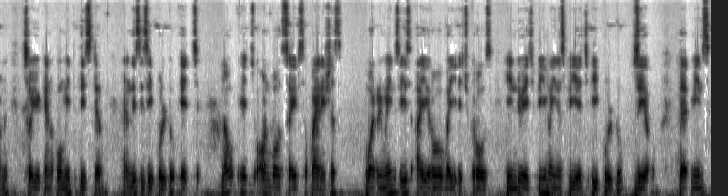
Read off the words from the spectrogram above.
ആണ്. So you can omit this term and this is equal to H now H on both sides of vanishes what remains is i rho by h cross into hp minus ph equal to 0 that means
